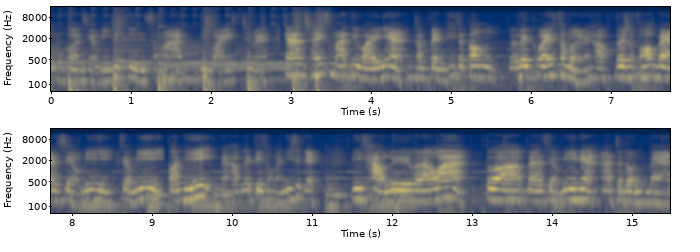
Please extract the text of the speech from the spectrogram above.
อุปกรณ์เสี่ยมี่ก็คือ Smart Device ใช่ไหม การใช้ Smart Device เนี่ยจำเป็นที่จะต้องระลึกไว้เสมอนะครับ โดยเฉพาะแบรนด์เสี่ยมี่เสี่ยมี่ตอนนี้นะครับในปี 2021 มีข่าวลือมาแล้วว่า ตัวแบรนด์เสี่ยมี่เนี่ยอาจจะโดนแบน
